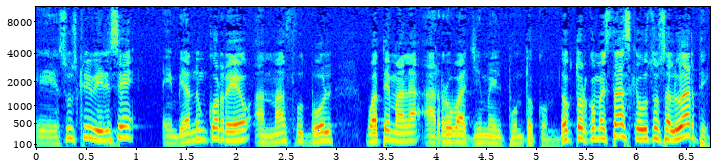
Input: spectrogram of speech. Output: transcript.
eh, suscribirse enviando un correo a másfutbolguatemala.gmail.com. Doctor, ¿cómo estás? Qué gusto saludarte.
